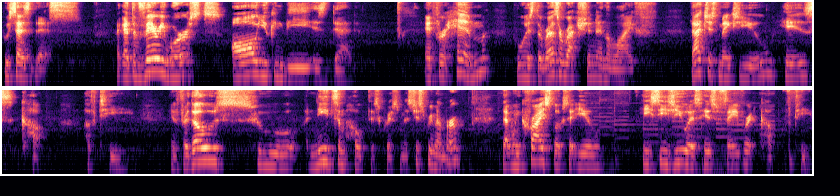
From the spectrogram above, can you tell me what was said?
who says this like at the very worst, all you can be is dead. And for him, who is the resurrection and the life, that just makes you his cup of tea. And for those who need some hope this Christmas, just remember that when Christ looks at you, he sees you as his favorite cup of tea.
